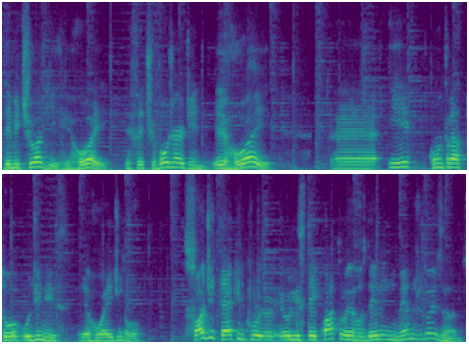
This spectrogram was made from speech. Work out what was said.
Demitiu a Gui, errou aí. Efetivou o Jardine, errou aí. É, e contratou o Diniz, errou aí de novo. Só de técnico eu listei quatro erros dele em menos de dois anos.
